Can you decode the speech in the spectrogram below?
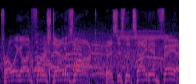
Throwing on first down is Lock. This is the tight end Fant.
